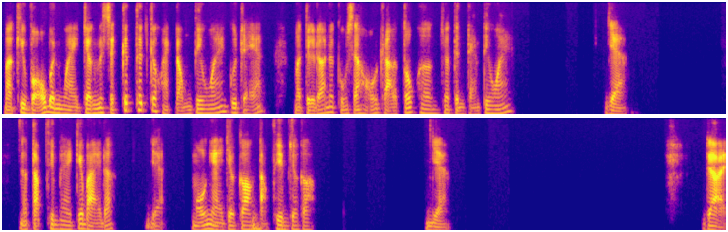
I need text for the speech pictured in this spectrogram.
Mà khi vỗ bên ngoài chân nó sẽ kích thích cái hoạt động tiêu hóa của trẻ mà từ đó nó cũng sẽ hỗ trợ tốt hơn cho tình trạng tiêu hóa. Dạ. Nó tập thêm hai cái bài đó. Dạ. Mỗi ngày cho con tập thêm cho con. Dạ rồi.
